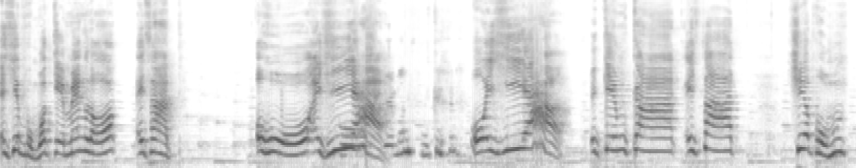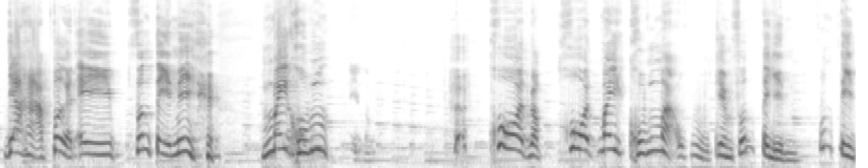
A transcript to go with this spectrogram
ไอ้เชี่ยผมว่าเกมแม่งล็อก ไอ้สัตว์ โอ้โห ไอ้เฮียเดมอนเกอร์โอ้ยเฮียไอเกมกาก ไอสัตว์เชื่อผมอย่าหาเปิดไอส้นตีนนี่ ไม่คุ้ม เนี่ยลงโคตรแบบโคตรไม่คุ้มอะโอ้โหเกมส้นตีนส้นตีน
